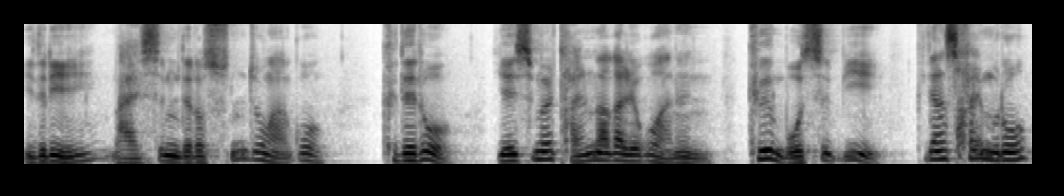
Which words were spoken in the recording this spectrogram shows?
이들이 말씀대로 순종하고 그대로 예수님을 닮아가려고 하는 그 모습이 그냥 삶으로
